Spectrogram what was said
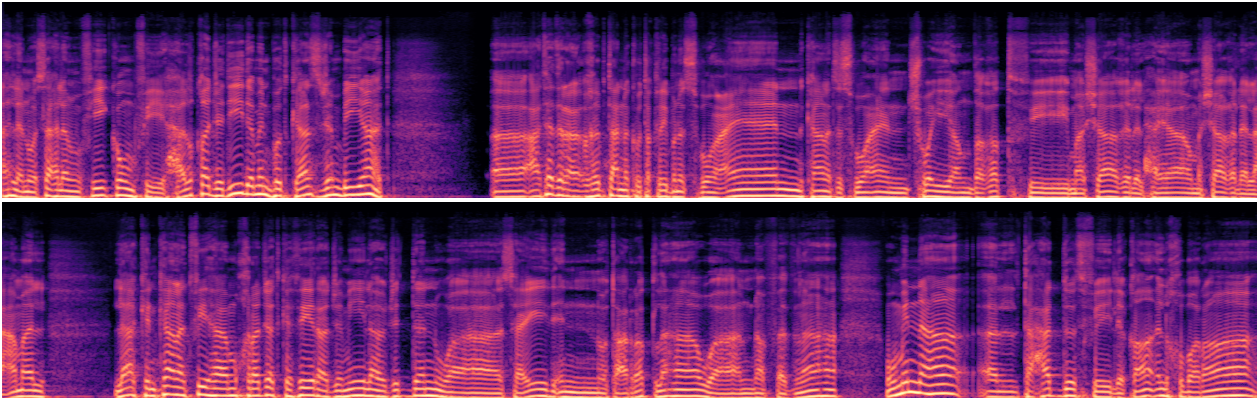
أهلا وسهلا فيكم في حلقة جديدة من بودكاست جنبيات. آه، أعتذر غبت عنكم تقريبا أسبوعين. كانت أسبوعين شوية انضغطت في مشاغل الحياة ومشاغل العمل لكن كانت فيها مخرجات كثيرة جميلة جدا وسعيد إنه تعرضت لها ونفذناها. ومنها التحدث في لقاء الخبراء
